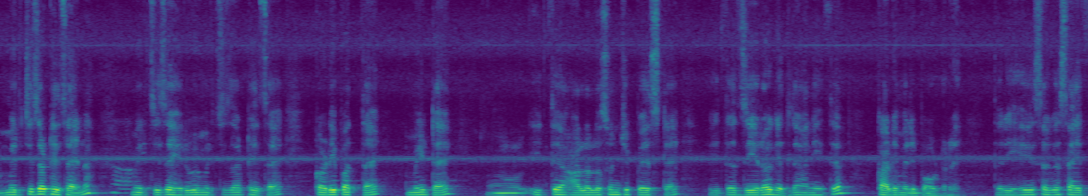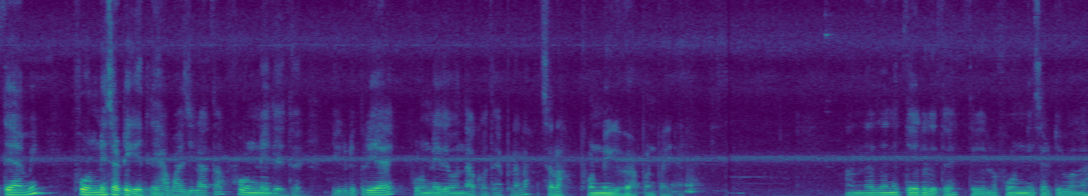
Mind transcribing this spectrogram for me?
मिरचीचा ठेचा आहे ना? मिरचीचा हिरवी मिरचीचा ठेचा आहे. कढीपत्ता आहे मीठ आहे. इथे आलं लसूणची पेस्ट आहे. इथं जिरं घेतलं आणि इथं काली मिरी पावडर आहे. तर हे सगळं साहित्य आम्ही फोडणीसाठी घेतले ह्या भाजीला आता फोडणी देतोय. इकडे प्रिया आहे फोडणी देऊन दाखवतोय आपल्याला. चला फोडणी घेऊया आपण पहिले. अंदाजाने तेल घेतोय. तेल फोडणीसाठी बघा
